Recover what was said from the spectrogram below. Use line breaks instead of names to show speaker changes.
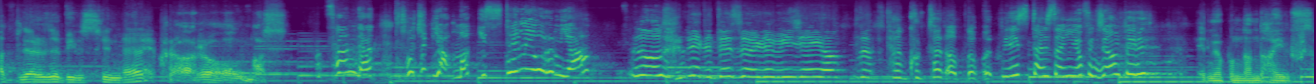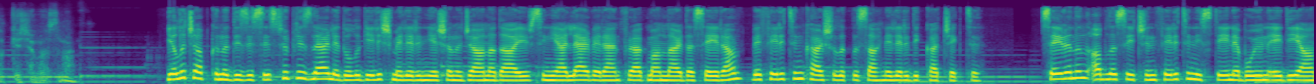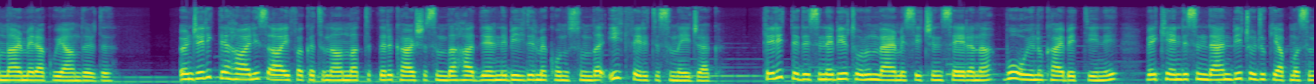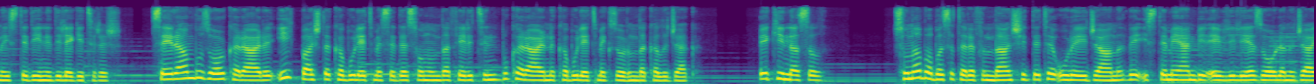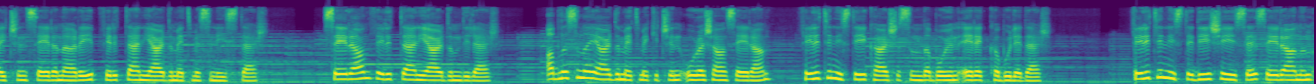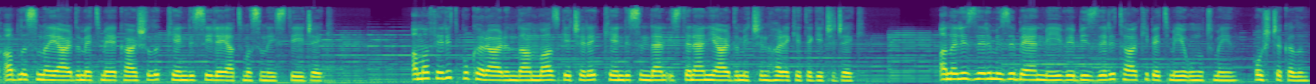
hadlerini bilsinler, tekrarı olmaz.
Senden çocuk yapmak istemiyorum ya.
Ne olur beni de söyle bir şey yaptı.
Ben kurtar ablamı. Ne istersen yapacağım Ferit.
Elime bundan daha iyi bir fırsat geçemez mi?
Yalı Çapkını dizisi sürprizlerle dolu gelişmelerin yaşanacağına dair sinyaller veren fragmanlarda Seyran ve Ferit'in karşılıklı sahneleri dikkat çekti. Seyran'ın ablası için Ferit'in isteğine boyun eğdiği anlar merak uyandırdı. Öncelikle Halis Aifakat'ın anlattıkları karşısında hadlerini bildirme konusunda ilk Ferit'i sınayacak. Ferit dedesine bir torun vermesi için Seyran'a bu oyunu kaybettiğini ve kendisinden bir çocuk yapmasını istediğini dile getirir. Seyran bu zor kararı ilk başta kabul etmese de sonunda Ferit'in bu kararını kabul etmek zorunda kalacak. Peki nasıl? Suna babası tarafından şiddete uğrayacağını ve istemeyen bir evliliğe zorlanacağı için Seyran'ı arayıp Ferit'ten yardım etmesini ister. Seyran Ferit'ten yardım diler. Ablasına yardım etmek için uğraşan Seyran, Ferit'in isteği karşısında boyun eğerek kabul eder. Ferit'in istediği şey ise Seyran'ın ablasına yardım etmeye karşılık kendisiyle yatmasını isteyecek. Ama Ferit bu kararından vazgeçerek kendisinden istenen yardım için harekete geçecek. Analizlerimizi beğenmeyi ve bizleri takip etmeyi unutmayın. Hoşçakalın.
